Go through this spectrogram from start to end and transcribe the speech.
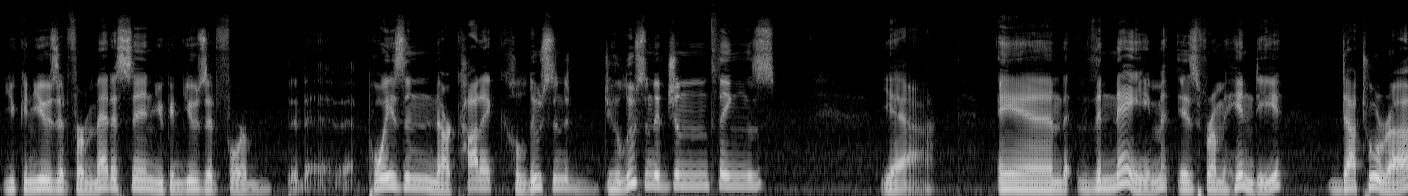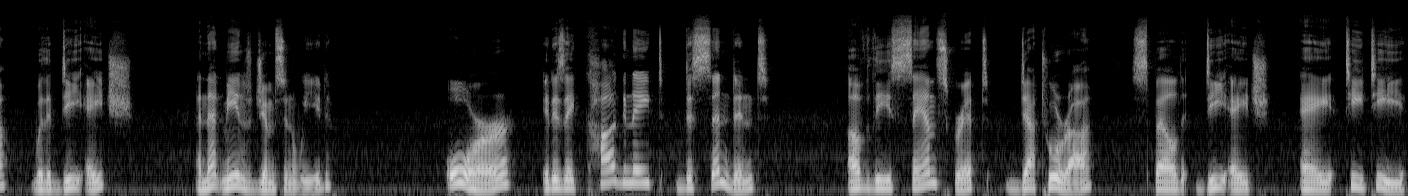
You can use it for medicine. You can use it for uh, poison, narcotic, hallucin- hallucinogen things. Yeah. And the name is from Hindi, Datura with a DH, and that means Jimson weed. Or it is a cognate descendant of the Sanskrit Datura, spelled D H A T T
